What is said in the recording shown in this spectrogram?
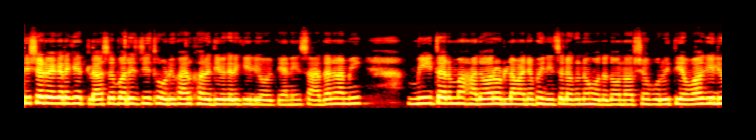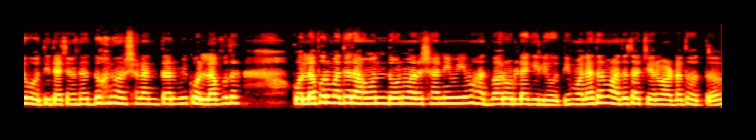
टी शर्ट वगैरे घेतलं असं बरीचशी थोडीफार खरेदी वगैरे केली होती. आणि साधारण आम्ही मी तर महाद्वार रोडला माझ्या बहिणीचं लग्न होतं दोन वर्षापूर्वी. तेव्हा गेली होती. त्याच्यानंतर दोन वर्षानंतर मी कोल्हापूर कोल्हापूरमध्ये राहून दोन वर्षांनी मी महाद्वार रोडला गेली होती. मला तर माझंच आश्चर्य वाटत होतं.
